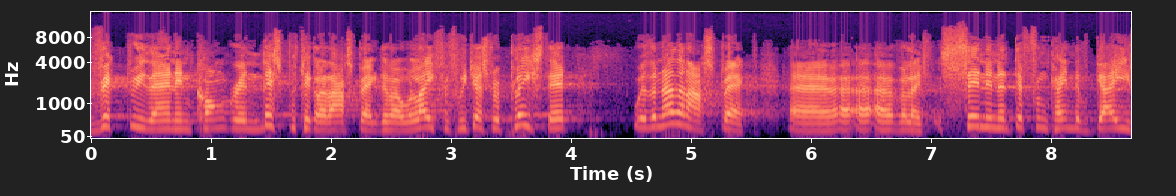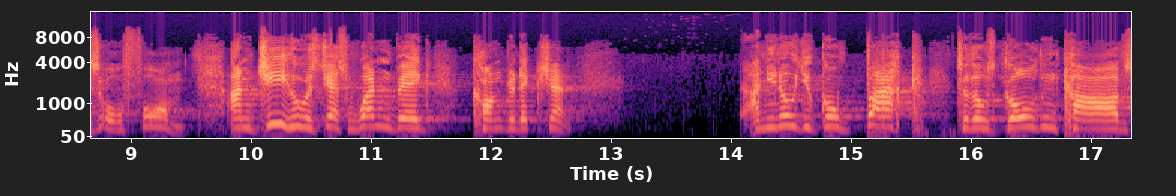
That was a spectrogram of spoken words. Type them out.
victory then in conquering this particular aspect of our life if we just replaced it with another aspect uh, uh, of life sin in a different kind of guise or form. And Jehu was just one big contradiction. And you know, you go back to those golden calves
